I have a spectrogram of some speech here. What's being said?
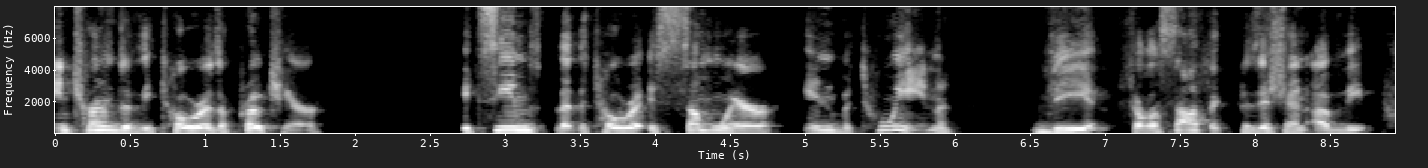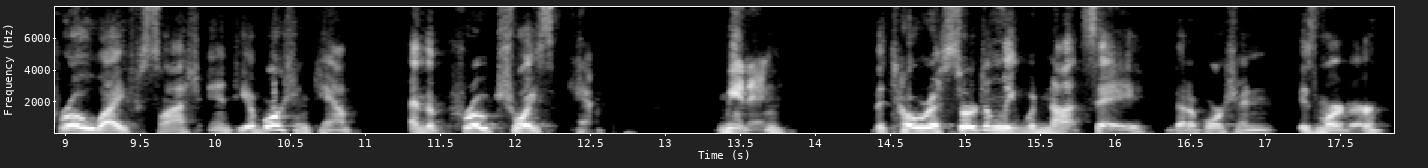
In terms of the Torah's approach here, it seems that the Torah is somewhere in between the philosophic position of the pro life slash anti abortion camp and the pro choice camp. Meaning, the Torah certainly would not say that abortion is murder.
